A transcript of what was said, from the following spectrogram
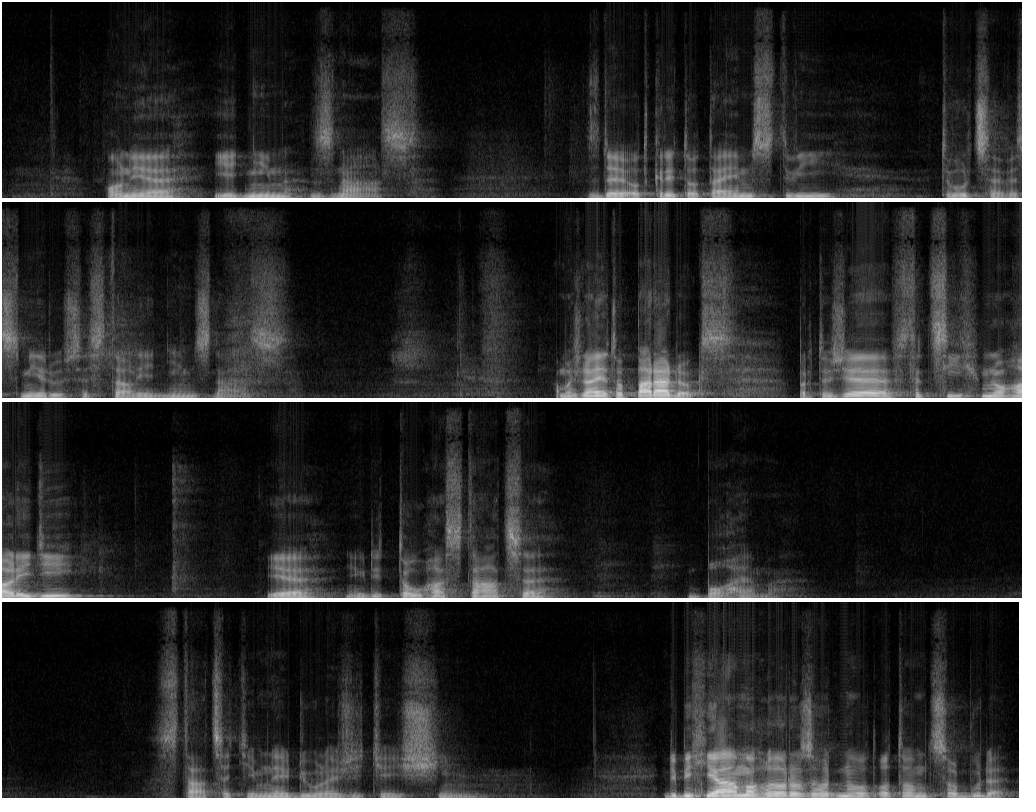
On je jedním z nás. Zde je odkryto tajemství, tvůrce vesmíru se stal jedním z nás. A možná je to paradox, protože v srdcích mnoha lidí je někdy touha stát se Bohem. Stát se tím nejdůležitějším. Kdybych já mohl rozhodnout o tom, co bude,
